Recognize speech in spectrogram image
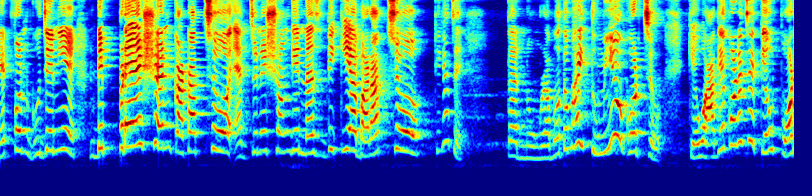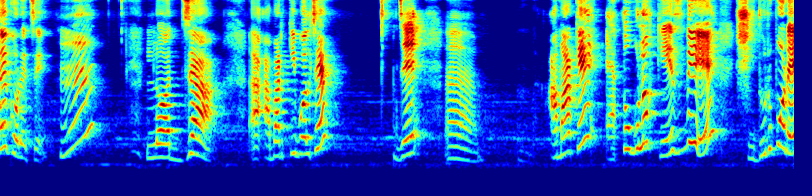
হেডফোন গুজে নিয়ে ডিপ্রেশন কাটাচ্ছ, একজনের সঙ্গে নজদিকিয়া বাড়াচ্ছ, ঠিক আছে? তা নোংরা মতো ভাই তুমিও করছ, কেউ আগে করেছে, কেউ পরে করেছে, হুম? লজ্জা। আবার কি বলছে? যে আমাকে এতগুলো কেস দিয়ে সিঁদুর পরে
